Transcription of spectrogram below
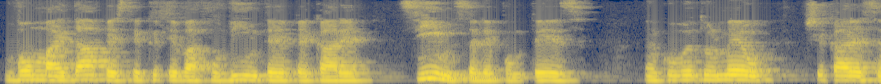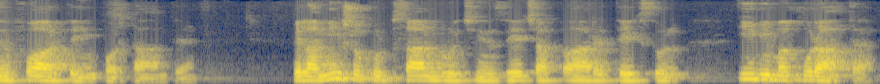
vom mai da peste câteva cuvinte pe care țin să le punctez în cuvântul meu și care sunt foarte importante. Pe la mijlocul Psalmului 50 apare textul Inimă curată,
